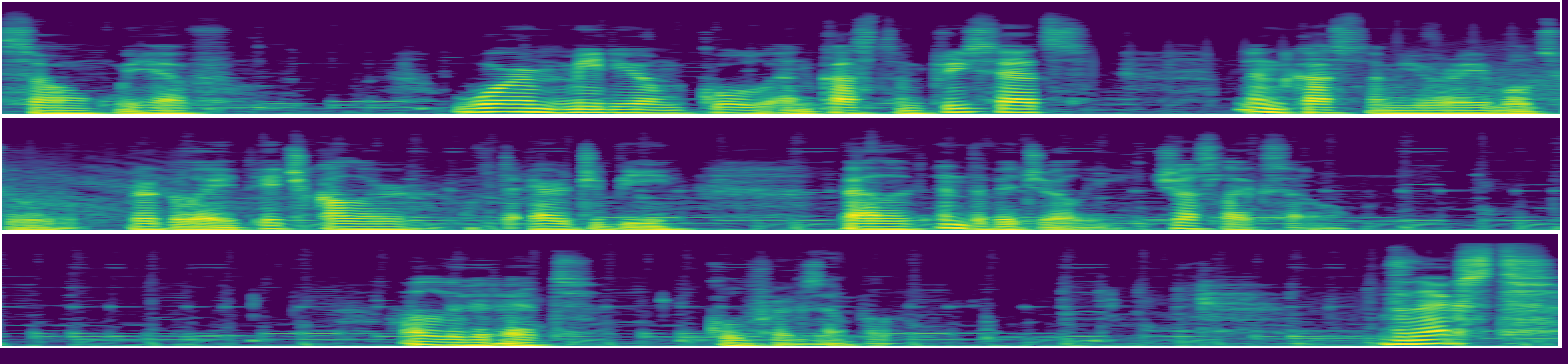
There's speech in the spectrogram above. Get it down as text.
So we have warm, medium, cool and custom presets. And in custom you're able to regulate each color of the RGB palette individually, just like so. I'll leave it at cool for example. The next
